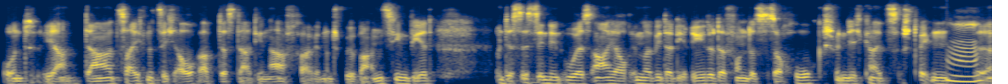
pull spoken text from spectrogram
Und ja, da zeichnet sich auch ab, dass da die Nachfrage dann spürbar anziehen wird. Und es ist in den USA ja auch immer wieder die Rede davon, dass es auch Hochgeschwindigkeitsstrecken mhm. äh,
